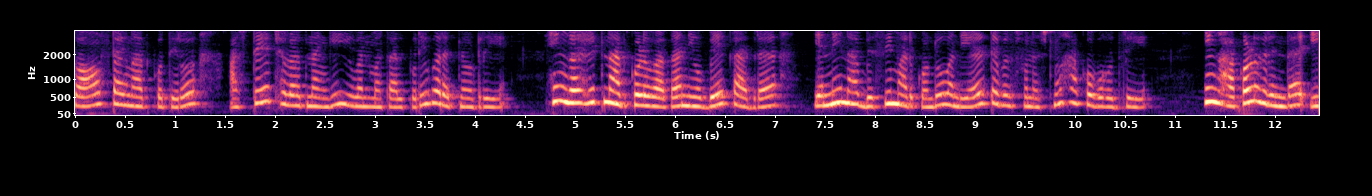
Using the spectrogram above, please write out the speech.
ಸಾಫ್ಟಾಗಿ ನಾದ್ಕೋತಿರೋ ಅಷ್ಟೇ ಚಲೋ ನಂಗೆ ಈ ಒಂದು ಮಸಾಲೆ ಪುರಿ ಬರುತ್ತೆ ನೋಡ್ರಿ. ಹಿಂಗೆ ಹಿಟ್ಟು ನಾದ್ಕೊಳ್ಳುವಾಗ ನೀವು ಬೇಕಾದ್ರೆ ಎಣ್ಣೆನ ಬಿಸಿ ಮಾಡಿಕೊಂಡು ಒಂದು ಎರಡು ಟೇಬಲ್ ಸ್ಪೂನಷ್ಟು ಹಾಕೋಬಹುದು ರೀ ಹಿಂಗೆ ಹಾಕೊಳ್ಳೋದ್ರಿಂದ ಈ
